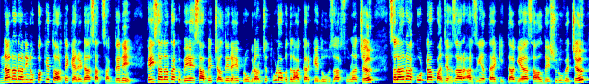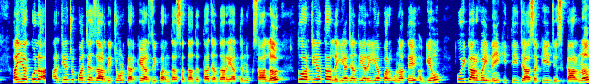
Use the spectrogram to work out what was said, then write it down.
ਨਾਨਾ-ਨਾਨੀ ਨੂੰ ਪੱਕੇ ਤੌਰ ਤੇ ਕੈਨੇਡਾ ਸੱਦ ਸਕਦੇ ਨੇ। ਕਈ ਸਾਲਾਂ ਤੱਕ ਬੇਹਿਸਾਬੇ ਚੱਲਦੇ ਰਹੇ ਪ੍ਰੋਗਰਾਮ 'ਚ ਥੋੜਾ ਬਦਲਾਅ ਕਰਕੇ 2016 'ਚ ਸਾਲਾਨਾ ਕੋਟਾ 5000 ਅਰਜ਼ੀਆਂ ਤੈਅ ਕੀਤਾ ਗਿਆ। ਸਾਲ ਦੇ ਸ਼ੁਰੂ ਵਿੱਚ ਆਈਆਂ ਕੁੱਲ ਅਰਜ਼ੀਆਂ 'ਚੋਂ 5000 ਦੀ ਚੋਣ ਕਰਕੇ ਅਰਜ਼ੀ ਭਰਨ ਦਾ ਸੱਦਾ ਦਿੱਤਾ ਜਾਂਦਾ ਰਿਹਾ। ਤਿੰਨ ਕੁ ਸਾਲ ਤੋਂ ਅਰਜ਼ੀਆਂ ਤਾਂ ਲਈਆਂ ਜਾਂਦੀਆਂ ਰਹੀਆਂ, ਪਰ ਉਹਨਾਂ ਤੇ ਅੱਗਿਓਂ ਕੋਈ ਕਾਰਵਾਈ ਨਹੀਂ ਕੀਤੀ ਜਾ ਸਕੀ, ਜਿਸ ਕਾਰਨ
